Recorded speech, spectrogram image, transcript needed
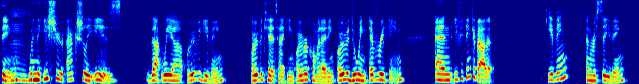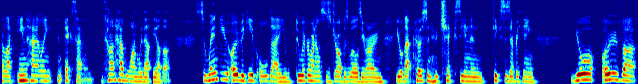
thing mm. when the issue actually is that we are overgiving, over caretaking, over accommodating, overdoing everything. And if you think about it, giving and receiving are like inhaling and exhaling. You can't have one without the other. So when you overgive all day, you do everyone else's job as well as your own. You're that person who checks in and fixes everything. Your over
